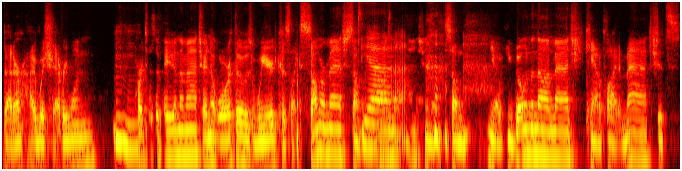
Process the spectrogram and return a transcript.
better. I wish everyone mm-hmm. participate in the match. I know ortho is weird because like some are match, some are yeah. non-match, and some you know if you go in the non-match, you can't apply to match. It's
